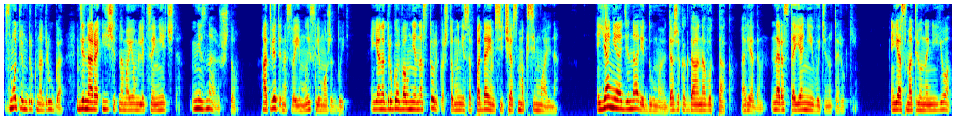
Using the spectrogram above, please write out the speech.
Смотрим друг на друга. Динара ищет на моем лице нечто. Не знаю, что. Ответы на свои мысли, может быть. Я на другой волне настолько, что мы не совпадаем сейчас максимально. Я не о Динаре думаю, даже когда она вот так, рядом, на расстоянии вытянутой руки. Я смотрю на нее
